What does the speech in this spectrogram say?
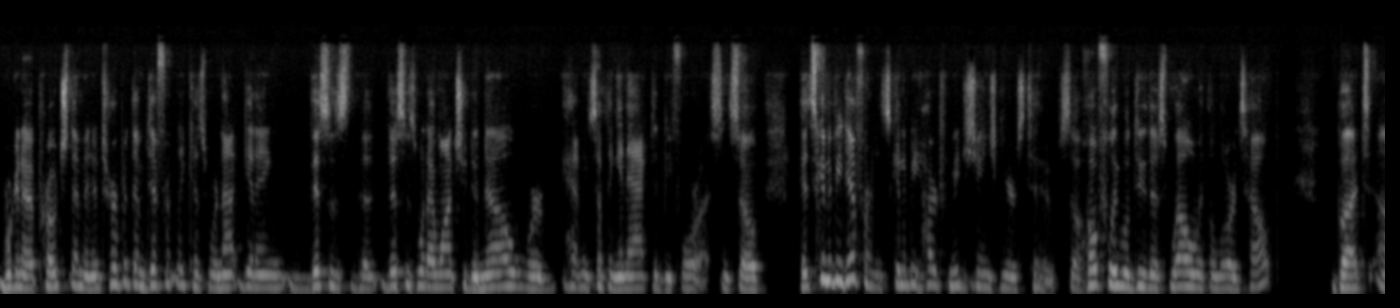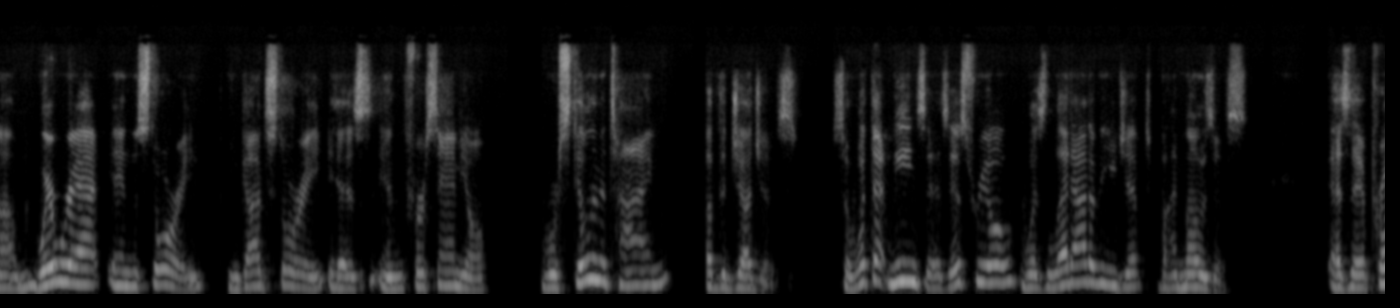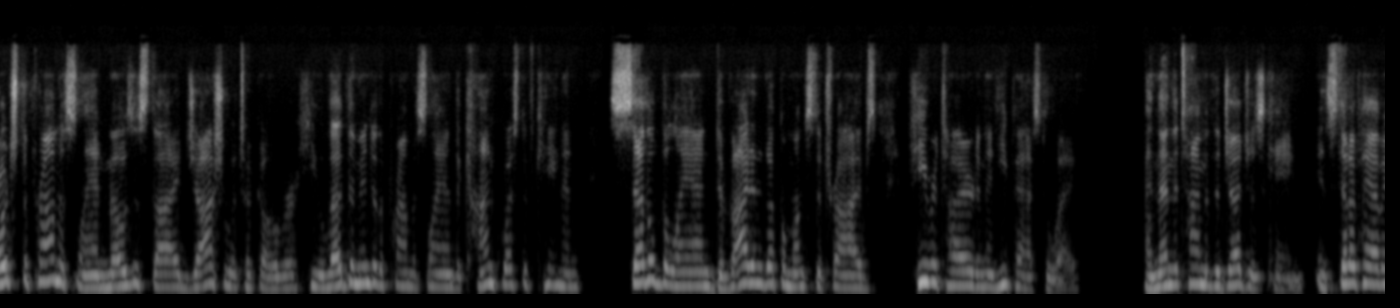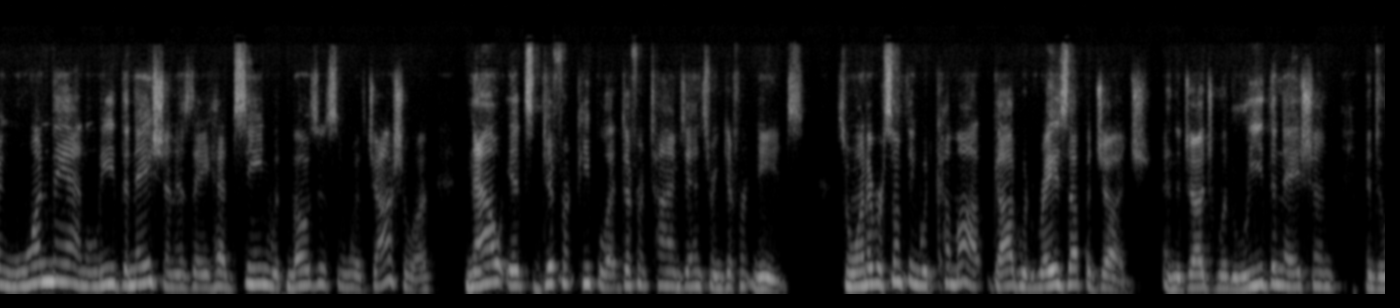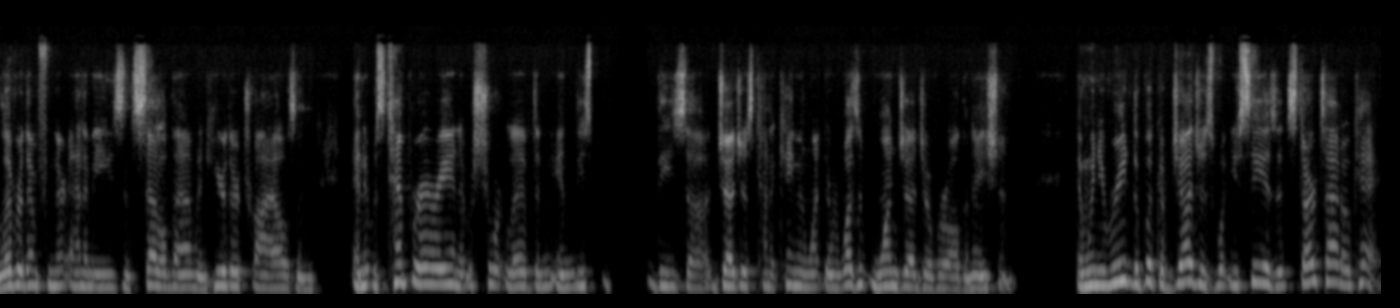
we're going to approach them and interpret them differently because we're not getting this is the this is what I want you to know. We're having something enacted before us, and so it's going to be different. It's going to be hard for me to change gears too. So hopefully we'll do this well with the Lord's help. But um, where we're at in the story, in God's story, is in First Samuel. We're still in the time of the judges. So what that means is Israel was led out of Egypt by Moses. As they approached the promised land, Moses died, Joshua took over. He led them into the promised land, the conquest of Canaan, settled the land, divided it up amongst the tribes. He retired and then he passed away. And then the time of the judges came. Instead of having one man lead the nation as they had seen with Moses and with Joshua, now it's different people at different times answering different needs. So, whenever something would come up, God would raise up a judge, and the judge would lead the nation and deliver them from their enemies and settle them and hear their trials. And, and it was temporary and it was short lived. And, and these, these uh, judges kind of came and went. There wasn't one judge over all the nation. And when you read the book of Judges, what you see is it starts out okay.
